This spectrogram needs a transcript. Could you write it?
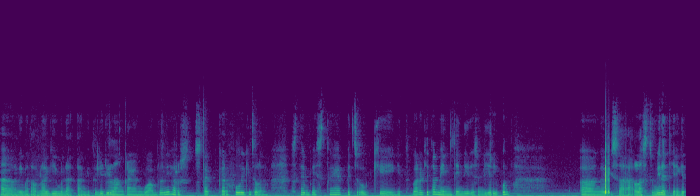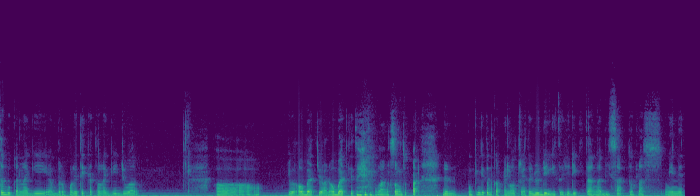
uh, lima tahun lagi mendatang gitu. Jadi langkah yang gue ambil nih harus step carefully gitu loh. Step by step it's okay gitu. Karena kita maintain diri sendiri pun eh, nggak uh, bisa last two minute ya. Kita bukan lagi uh, berpolitik atau lagi jual uh, jual obat jualan obat gitu ya. Langsung cepat dan mungkin kita buka main lotre atau judi gitu. Jadi kita nggak bisa tuh last minute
